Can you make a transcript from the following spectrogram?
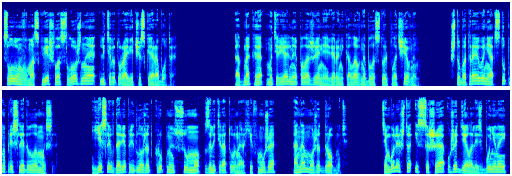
Словом, в Москве шла сложная литературоведческая работа. Однако материальное положение Веры Николаевны было столь плачевным, что Батраева неотступно преследовала мысль. Если вдове предложат крупную сумму за литературный архив мужа, она может дрогнуть. Тем более, что из США уже делались Буниной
